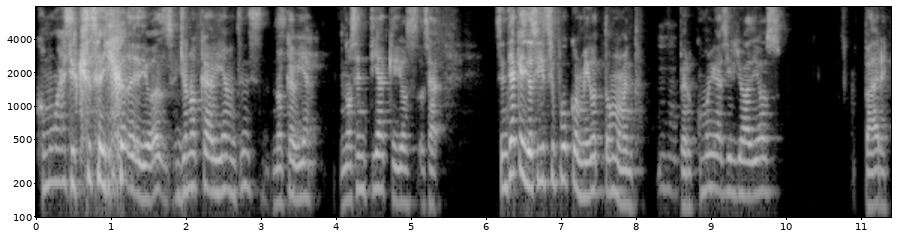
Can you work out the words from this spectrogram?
¿cómo voy a decir que soy hijo de Dios? Yo no cabía, ¿me entiendes? No cabía. No sentía que Dios, o sea, sentía que Dios sí supo conmigo todo momento. Pero ¿cómo le iba a decir yo a Dios, Padre?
